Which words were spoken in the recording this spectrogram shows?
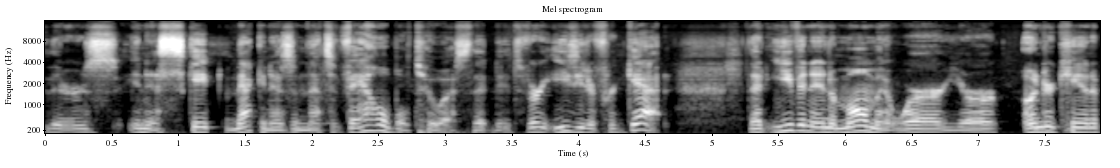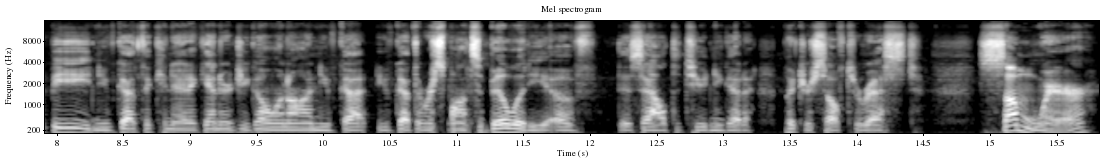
there's an escape mechanism that's available to us that it's very easy to forget that even in a moment where you're under canopy and you've got the kinetic energy going on, you've got you've got the responsibility of this altitude, and you got to put yourself to rest somewhere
